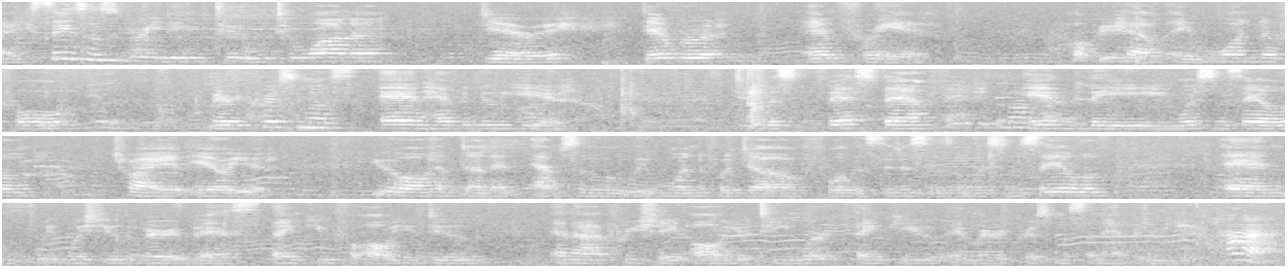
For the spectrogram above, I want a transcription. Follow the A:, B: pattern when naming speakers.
A: Okay, season's greeting to Twana, Jerry, Deborah, and Fred. Hope you have a wonderful Merry Christmas and Happy New Year. To the best staff in the Winston-Salem Triad area. You all have done an absolutely wonderful job for the citizens of Winston-Salem, and we wish you the very best. Thank you for all you do, and I appreciate all your teamwork. Thank you, and Merry Christmas and Happy New Year.
B: Hi,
